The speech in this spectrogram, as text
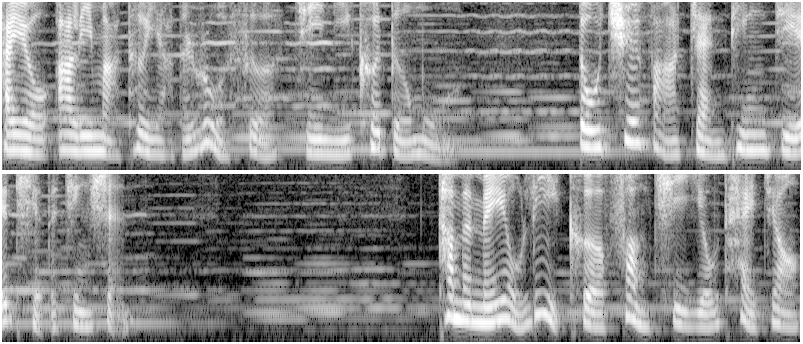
还有阿里马特亚的若瑟及尼科德摩，都缺乏斩钉截铁的精神。他们没有立刻放弃犹太教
